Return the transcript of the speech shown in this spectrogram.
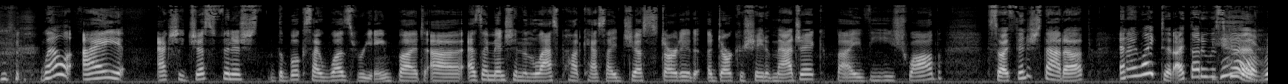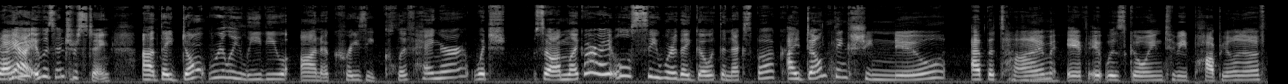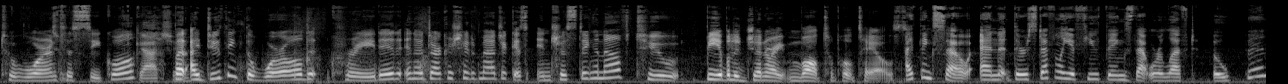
Well, I actually just finished the books I was reading, but uh, as I mentioned in the last podcast, I just started A Darker Shade of Magic by V.E. Schwab. So I finished that up, and I liked it. I thought it was Yeah, good. right? Yeah, it was interesting. Uh, they don't really leave you on a crazy cliffhanger, which. So I'm like, all right, we'll see where they go with the next book. I don't think she knew at the time Mm-hmm. if it was going to be popular enough to warrant a sequel. Gotcha. But I do think the world created in A Darker Shade of Magic is interesting enough to be able to generate multiple tales. I think so. And there's definitely a few things that were left open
